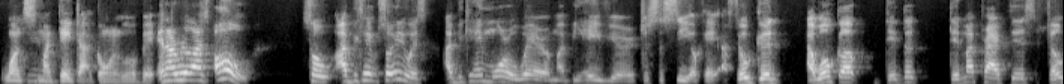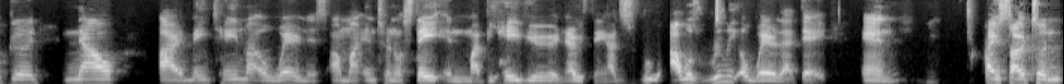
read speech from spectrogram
once mm-hmm. my day got going a little bit. And I realized, oh, so I became so anyways, I became more aware of my behavior just to see, okay, I feel good. I woke up, did the did my practice, felt good. Now I maintain my awareness on my internal state and my behavior and everything. I just I was really aware that day, and I started to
